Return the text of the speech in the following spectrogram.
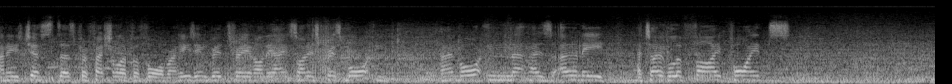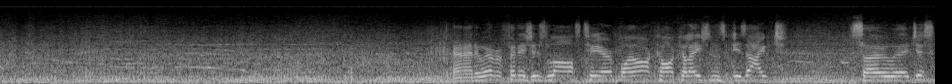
and he's just as professional a performer. He's in grid three, and on the outside is Chris Morton. And Morton has only a total of five points. And whoever finishes last here, by our calculations, is out. So they've just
